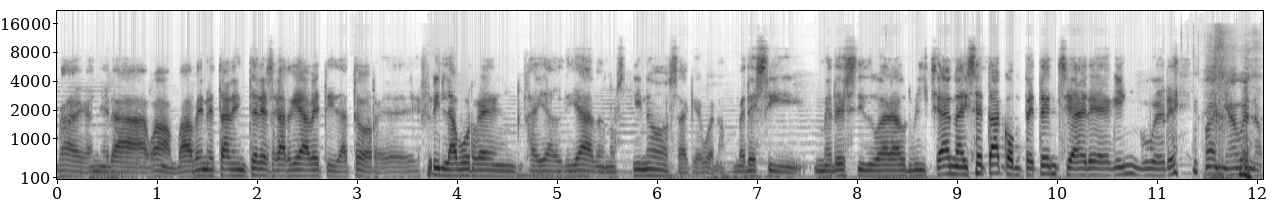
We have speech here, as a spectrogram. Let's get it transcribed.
Bai, gainera, bueno, ba, benetan interesgarria beti dator. E, Fril laburgen jaialdia donostino, oza que, bueno, merezi, merezi duara urbiltzea, naiz eta kompetentzia ere egin gu ere, baina, bueno,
